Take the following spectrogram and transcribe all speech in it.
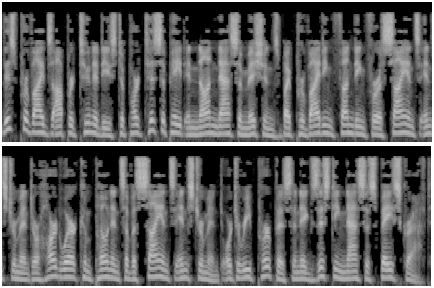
This provides opportunities to participate in non-NASA missions by providing funding for a science instrument or hardware components of a science instrument or to repurpose an existing NASA spacecraft.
